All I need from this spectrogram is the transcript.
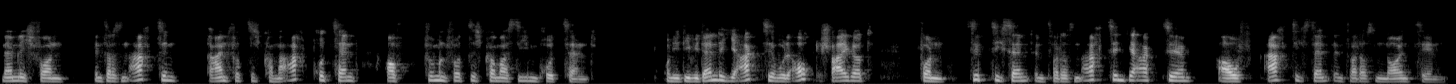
nämlich von in 2018 43,8 Prozent auf 45,7 Prozent. Und die Dividende je Aktie wurde auch gesteigert von 70 Cent in 2018 je Aktie auf 80 Cent in 2019.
